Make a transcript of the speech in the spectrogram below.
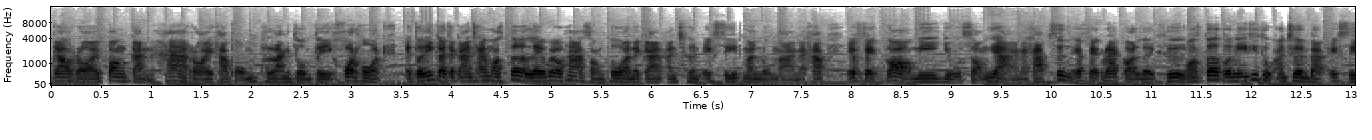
2,900 ป้องกัน 500 ครับผม พลังโจมตีโคตรโหด ไอตัวนี้เกิดจากการใช้มอนสเตอร์เลเวล5 2 ตัวในการอัญเชิญเอ็กซีมันลงมานะครับ เอฟเฟกก็มีอยู่ 2 อย่างนะครับ ซึ่งเอฟเฟกแรกก่อนเลยคือมอนสเตอร์ตัวนี้ที่ถูกอัญเชิญแบบเอ็กซี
